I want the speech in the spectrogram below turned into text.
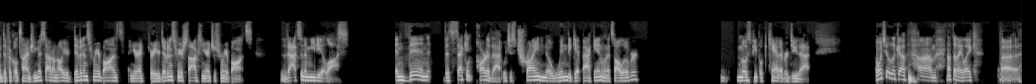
in difficult times, you miss out on all your dividends from your bonds and your, or your dividends from your stocks and your interest from your bonds. That's an immediate loss. And then the second part of that, which is trying to know when to get back in when it's all over, most people can't ever do that. I want you to look up, um, not that I like, uh,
